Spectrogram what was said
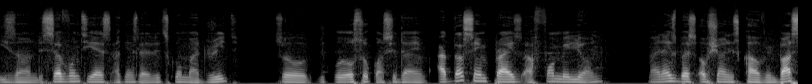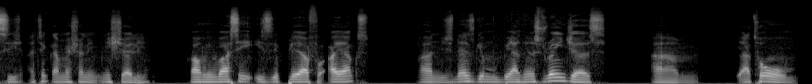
is on the seventh years against Atletico Madrid, so you could also consider him at that same price at four million. My next best option is Calvin Bassey. I think I mentioned initially. Calvin Bassey is a player for Ajax, and his next game will be against Rangers um, at home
